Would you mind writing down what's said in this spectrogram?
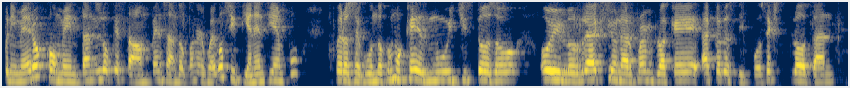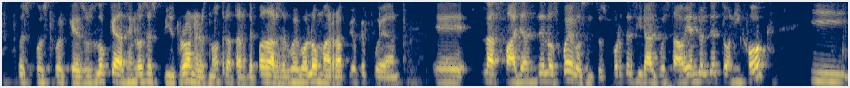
primero comentan lo que estaban pensando con el juego, si tienen tiempo, pero segundo, como que es muy chistoso oírlos reaccionar, por ejemplo, a que, a que los tipos explotan, pues, pues porque eso es lo que hacen los speedrunners, ¿no? Tratar de pasarse el juego lo más rápido que puedan, eh, las fallas de los juegos. Entonces, por decir algo, estaba viendo el de Tony Hawk y,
